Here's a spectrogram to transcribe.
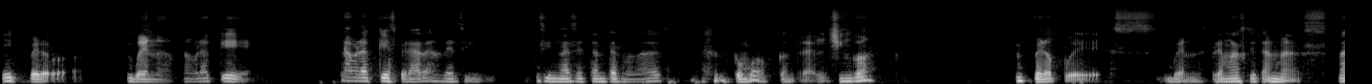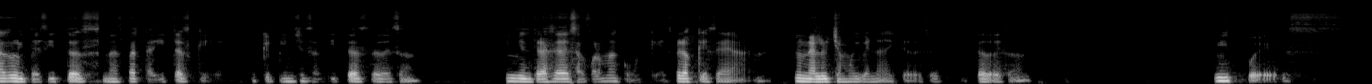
Y pero bueno, habrá que habrá que esperar a ver si, si no hace tantas mamadas como contra el chingo. Pero pues, bueno, esperemos que sean más, más golpecitos, más pataditas que, que pinches saltitas, todo eso. Y mientras sea de esa forma, como que espero que sea una lucha muy buena y todo eso. Todo eso. Y pues,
